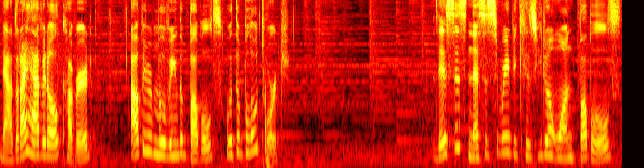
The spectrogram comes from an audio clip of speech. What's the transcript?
Now that I have it all covered, I'll be removing the bubbles with a blowtorch. This is necessary because you don't want bubbles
